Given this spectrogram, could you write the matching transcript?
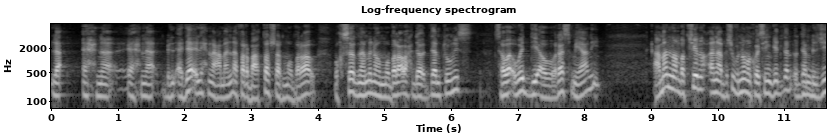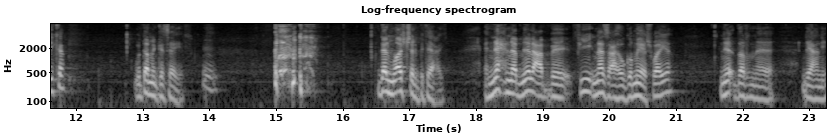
لا إحنا إحنا بالأداء اللي إحنا عملناه في 14 مباراة وخسرنا منهم مباراة واحدة قدام تونس سواء ودي أو رسمي يعني عملنا ماتشين. أنا بشوف ان هم كويسين جدا قدام بلجيكا وقدام الجزائر. ده المؤشر بتاعي. إن إحنا بنلعب في نزعة هجومية شوية نقدر ن يعني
